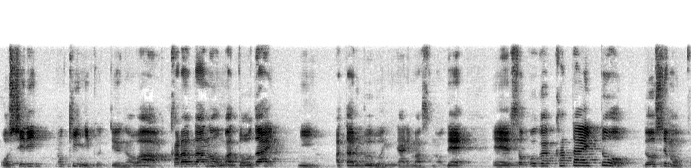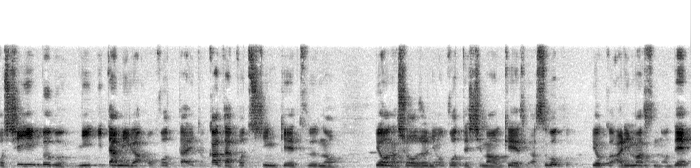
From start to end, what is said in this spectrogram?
お尻の筋肉っていうのは体の、ま、土台に当たる部分になりますので、えー、そこが硬いとどうしても腰部分に痛みが起こったりとか打骨神経痛のような症状に起こってしまうケースがすごくよくありますので、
